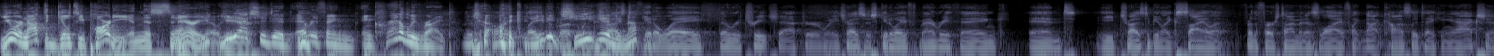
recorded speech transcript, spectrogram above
you are not the guilty party in this scenario you, you here. actually did everything incredibly right. There's a point like, you didn't cheat, you didn't do to nothing. get away, the retreat chapter, when he tries to just get away from everything and he tries to be like silent for the first time in his life, like not constantly taking action.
